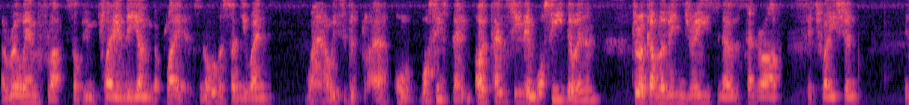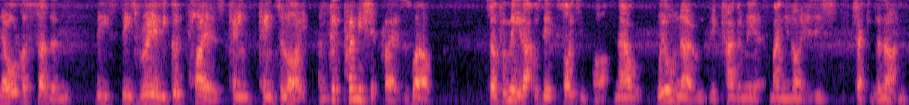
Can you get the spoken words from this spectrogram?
a real influx of him playing the younger players, and all of a sudden you went, wow, he's a good player. Or what's his name? I haven't seen him. What's he doing? And through a couple of injuries, you know, the centre half situation, you know, all of a sudden these these really good players came came to light and good Premiership players as well. So for me, that was the exciting part. Now we all know the academy at Man United is second to none,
